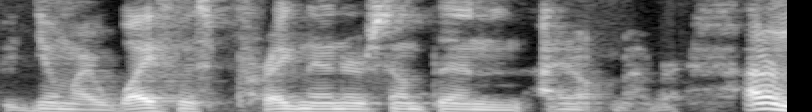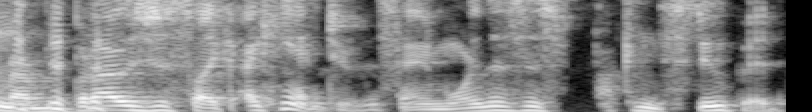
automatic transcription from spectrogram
you know my wife was pregnant or something. I don't remember. I don't remember but i was just like i can't do this anymore. This is fucking stupid.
